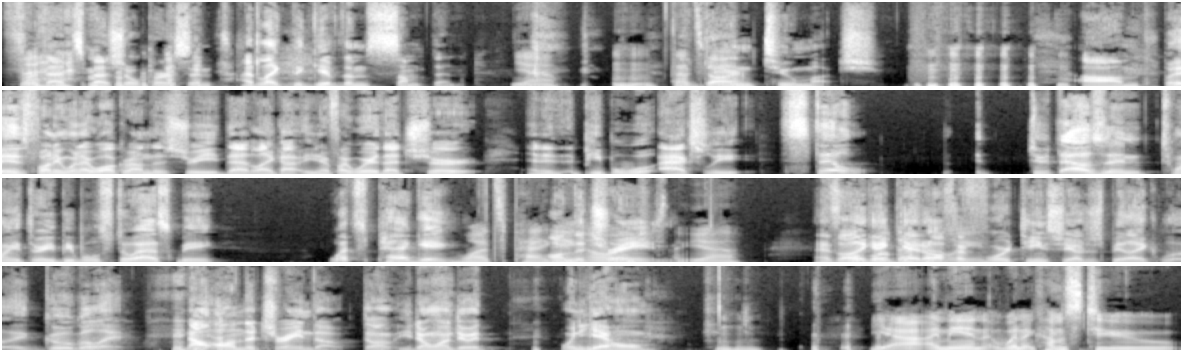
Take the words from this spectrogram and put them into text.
for that special person i'd like to give them something yeah, hmm i've that's done too much um but it is funny when i walk around the street that like I, you know if i wear that shirt and it, people will actually still 2023 people will still ask me what's pegging What's pegging on the Oh, train. yeah, and it's Oh, like well, I get off at 14th Street. I'll just be like, Google it. Not Yeah. on the train though. Don't you don't want to do it when you get home. Mhm. yeah i mean when it comes to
